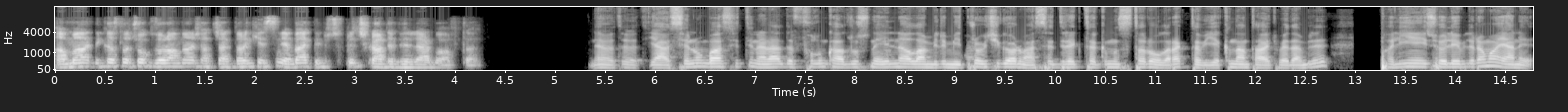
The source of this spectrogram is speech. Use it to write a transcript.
Ama Newcastle'a çok zor anlar yaşatacakları kesin ya. Belki bir sürpriz çıkartabilirler bu hafta. Evet evet. Ya senin bahsettiğin herhalde Fulham kadrosunu eline alan biri Mitrovic'i görmezse direkt takımın starı olarak tabii yakından takip eden biri Palhinha'yı söyleyebilir ama yani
